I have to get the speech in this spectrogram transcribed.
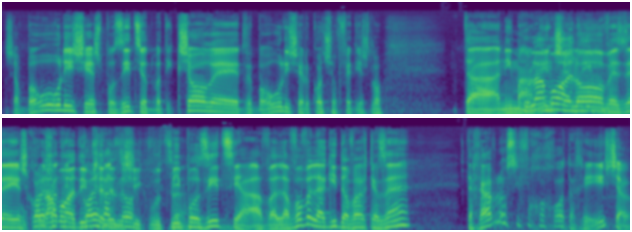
עכשיו, ברור לי שיש פוזיציות בתקשורת, וברור לי שלכל שופט יש לו את האני מאמין שלו. וזה, יש כל אחד, כל אחד לו- קבוצה. מפוזיציה, אבל לבוא ולהגיד דבר כזה, אתה חייב להוסיף הוכחות, אחי, אי אפשר.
